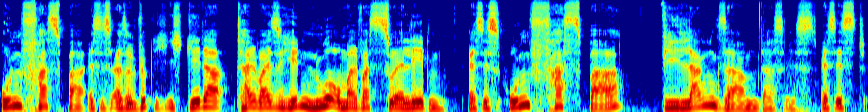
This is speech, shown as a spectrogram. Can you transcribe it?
unfassbar. Es ist also wirklich, ich gehe da teilweise hin, nur um mal was zu erleben. Es ist unfassbar, wie langsam das ist. Es ist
